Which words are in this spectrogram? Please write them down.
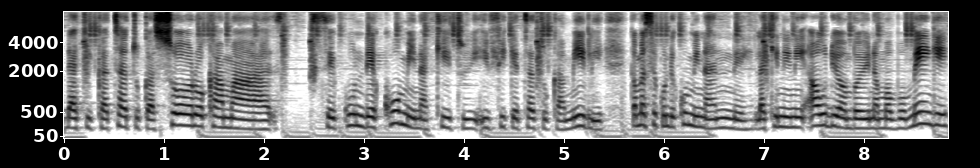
dakika tatu kasoro kama sekunde kumi na kitu ifike tatu kamili kama sekunde kumi na nne lakini ni audio ambayo ina mambo mengi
